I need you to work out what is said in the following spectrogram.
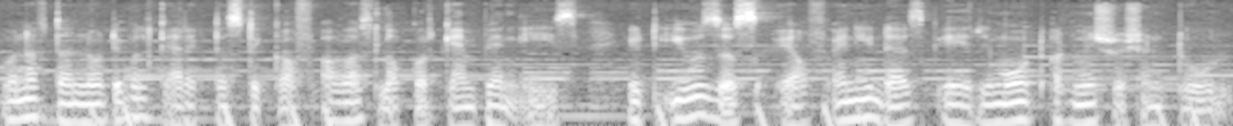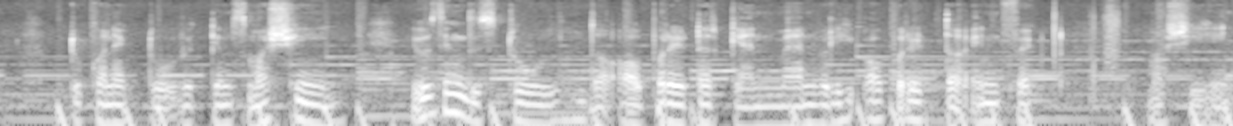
One of the notable characteristics of Avos Locker campaign is it uses of AnyDesk a remote administration tool to connect to victim's machine. Using this tool, the operator can manually operate the infect machine.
